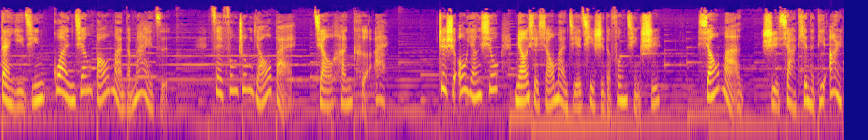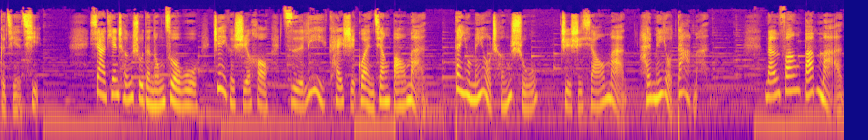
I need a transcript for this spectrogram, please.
但已经灌浆饱满的麦子，在风中摇摆，娇憨可爱。这是欧阳修描写小满节气时的风景诗。小满是夏天的第二个节气，夏天成熟的农作物，这个时候籽粒开始灌浆饱满，但又没有成熟，只是小满还没有大满。南方把“满”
